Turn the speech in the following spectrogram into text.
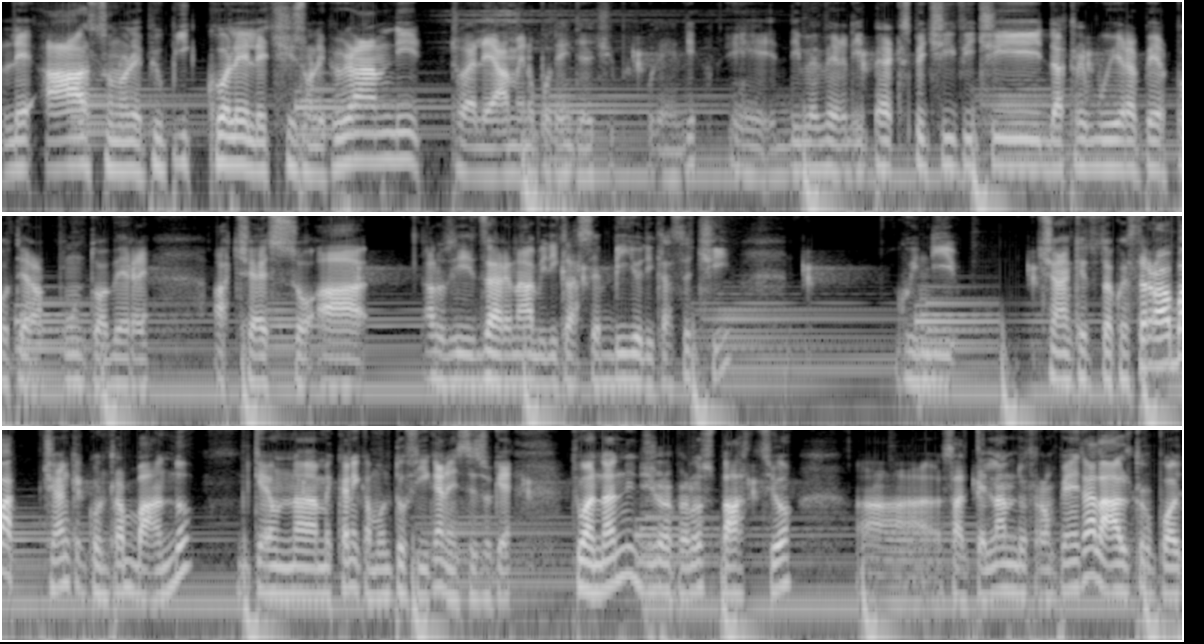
Le A sono le più piccole, le C sono le più grandi, cioè le A meno potenti e le C più potenti. E devi avere dei perk specifici da attribuire per poter appunto avere accesso a, ad utilizzare navi di classe B o di classe C. Quindi c'è anche tutta questa roba, c'è anche il contrabbando, che è una meccanica molto figa, nel senso che tu andando in giro per lo spazio, uh, saltellando tra un pianeta e l'altro, puoi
